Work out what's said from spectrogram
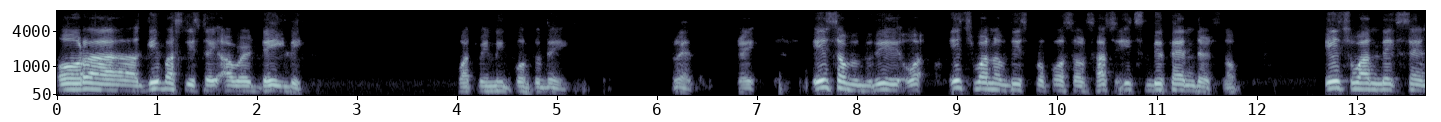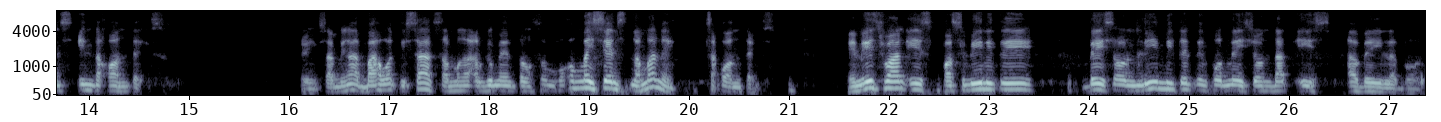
Or uh, give us this day our daily what we need for today. Bread. Okay. Each of the each one of these proposals has its defenders, no? Each one makes sense in the context. Okay. Sabi nga, bawat isa sa mga argumentong so, mukhang may sense naman eh sa context. And each one is possibility based on limited information that is available.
